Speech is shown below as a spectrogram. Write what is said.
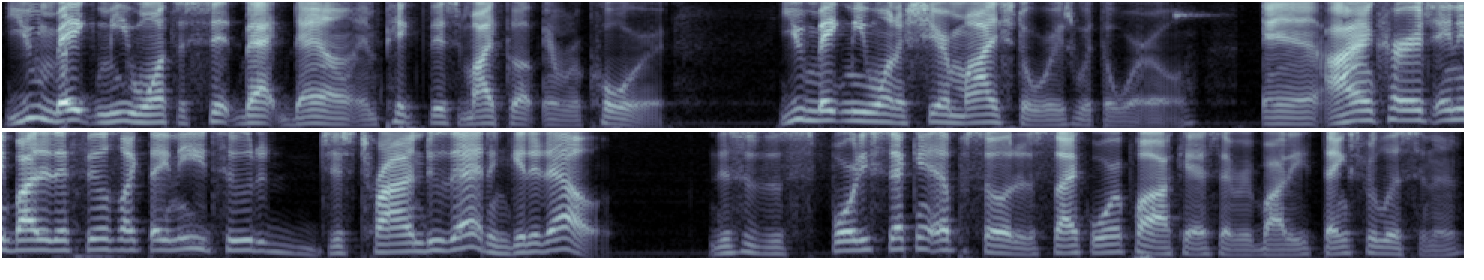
you make me want to sit back down and pick this mic up and record. You make me want to share my stories with the world. And I encourage anybody that feels like they need to to just try and do that and get it out. This is the 42nd episode of the Psych Ward Podcast, everybody. Thanks for listening.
